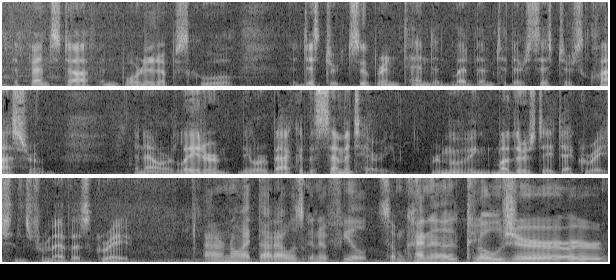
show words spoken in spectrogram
At the fenced off and boarded up school, the district superintendent led them to their sister's classroom. An hour later, they were back at the cemetery, removing Mother's Day decorations from Eva's grave. I don't know. I thought I was going to feel some kind of closure or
